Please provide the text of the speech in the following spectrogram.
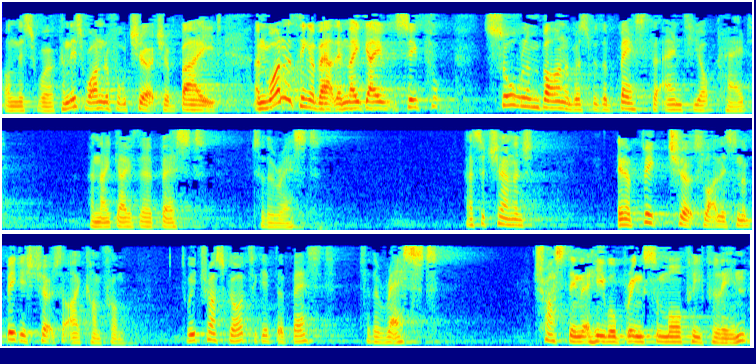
on this work. And this wonderful church obeyed. And one of the thing about them, they gave, see, Saul and Barnabas were the best that Antioch had, and they gave their best to the rest. That's a challenge in a big church like this, in the biggest church that I come from. Do we trust God to give the best to the rest, trusting that He will bring some more people in,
